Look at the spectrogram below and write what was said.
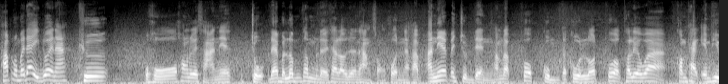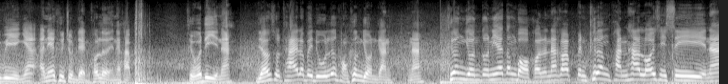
พับลงไปได้อีกด้วยนะ คือโอ้โห ห้องโดยสารเนี่ยจุได้เบิ่มเทิมเลยถ้าเราเดินทาง 2 คนนะครับ อันนี้เป็นจุดเด่นสำหรับพวกกลุ่มตระกูลรถพวกเขาเรียกว่า compact MPV อย่างเงี้ยอันนี้คือจุดเด่นเขาเลยนะครับ ถือว่าดีนะ เดี๋ยวสุดท้ายเราไปดูเรื่องของเครื่องยนต์กันนะ เครื่องยนต์ตัวนี้ต้องบอกก่อนแล้วนะครับ เป็นเครื่อง 1,500ซีซีนะ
